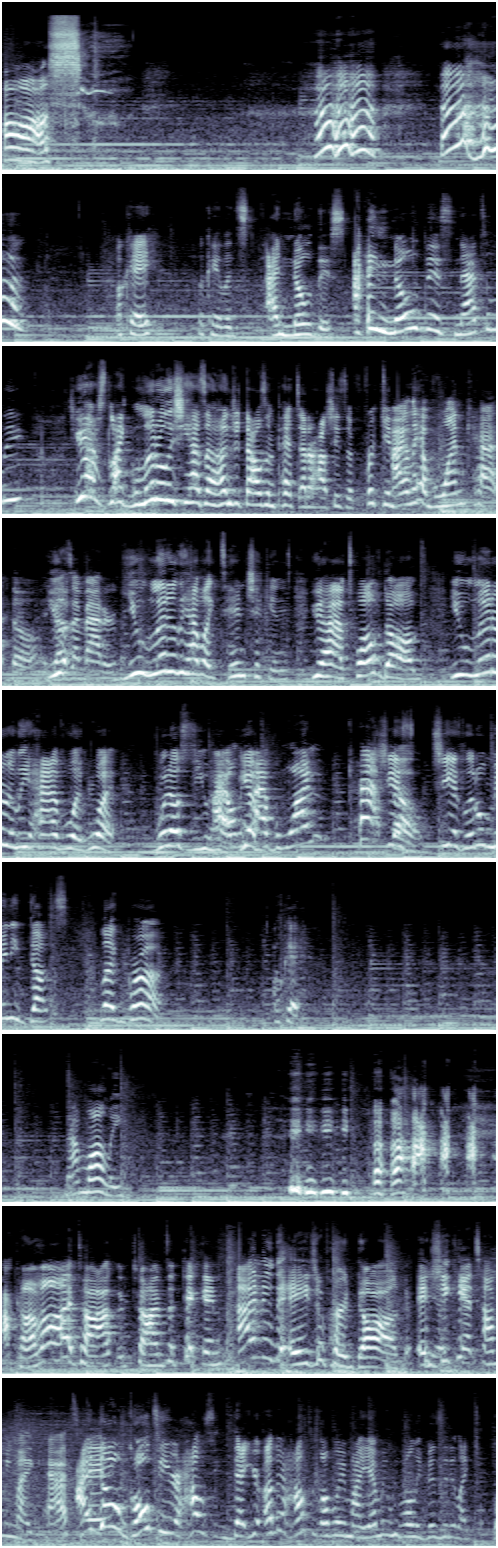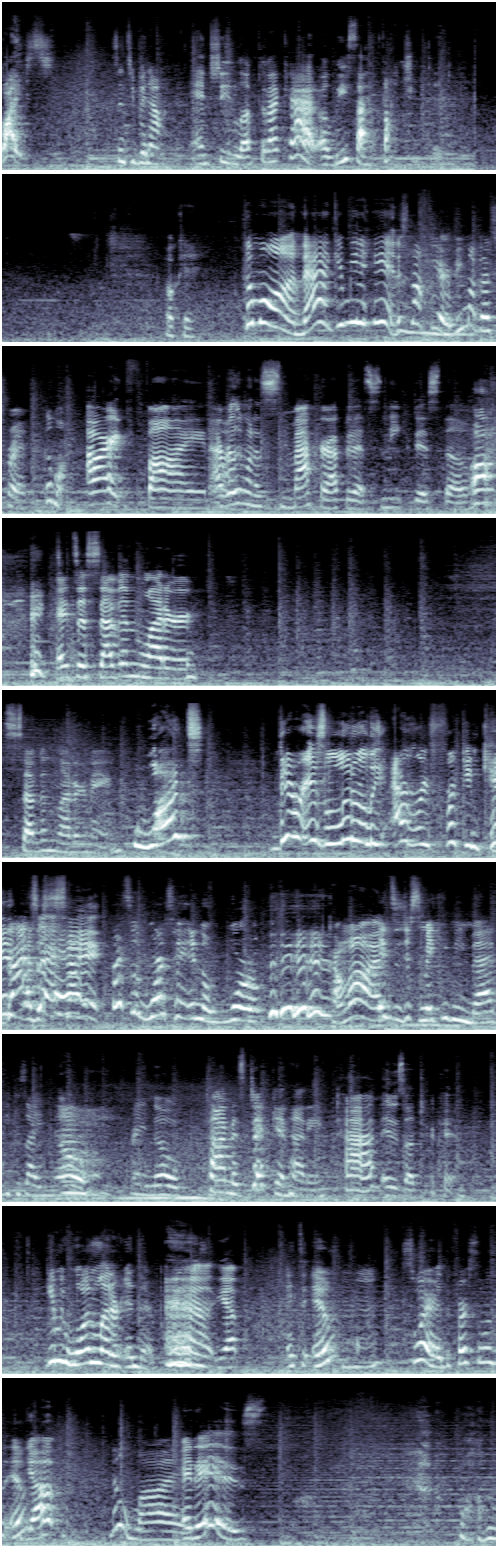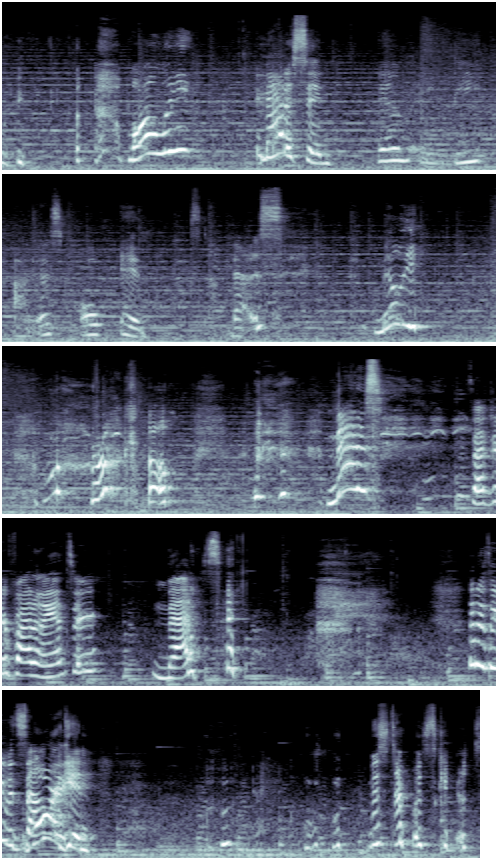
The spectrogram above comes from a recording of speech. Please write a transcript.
Oh, okay, okay, let's. I know this. I know this, Natalie. You have like literally, she has a hundred thousand pets at her house. She's a freaking. I only have one cat though. It You- doesn't matter. You literally have like ten chickens. You have twelve dogs. You literally have like what? What else do you have? I have? only You have one cat She though. has she has little mini ducks. Like, bruh. Okay. Not Molly. Come on, talk. Time's a ticking. I knew the age of her dog, and Yeah. she can't tell me my cat's I name? don't go to your house. That your other house is all the way in Miami. We've only visited like twice since you've been out. And she loved that cat. At least I thought she did. Okay. Come on, Nat, give me a hint. It's not fair. Be my best friend. Come on. All right, fine. I really want to smack her after that sneak diss, though. Right. It's a seven-letter, seven-letter name. What? There is literally every freaking kid. That's has a seven- hit. That's the worst hit in the world. Come on. It's just making me mad because I know. I know. Time is ticking, honey. Time is a ticking. Give me one letter in there. yep. It's an M? Mm-hmm. Swear, the first one was an M? Yep. No lie. It is. Molly. Molly Madison. M A D I S O N. Madison. Millie. Morocco. Madison. Is that your final answer? Madison. that doesn't even sound like- Morgan. Mr. Whiskers.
